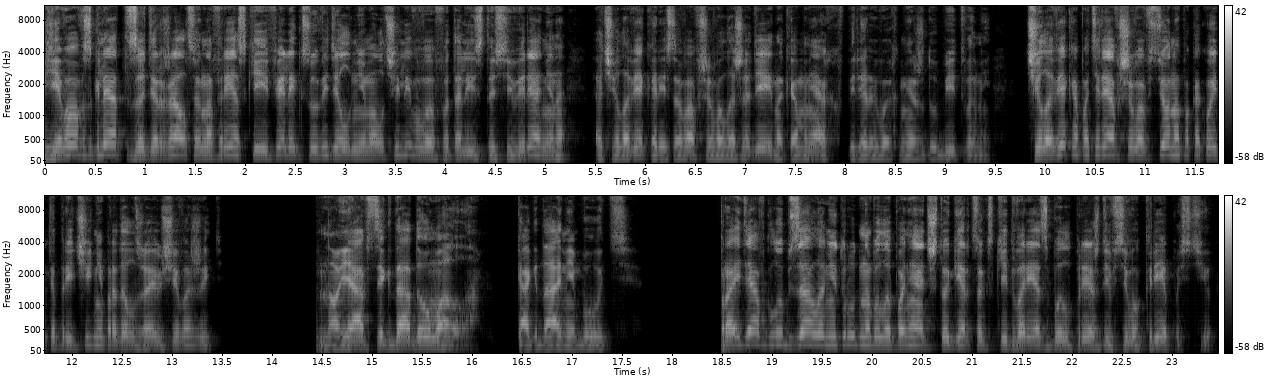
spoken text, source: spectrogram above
Его взгляд задержался на фреске, и Феликс увидел не молчаливого фаталиста-северянина, а человека, рисовавшего лошадей на камнях в перерывах между битвами, человека, потерявшего все, но по какой-то причине продолжающего жить. «Но я всегда думал, когда-нибудь Пройдя вглубь зала, нетрудно было понять, что герцогский дворец был прежде всего крепостью.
